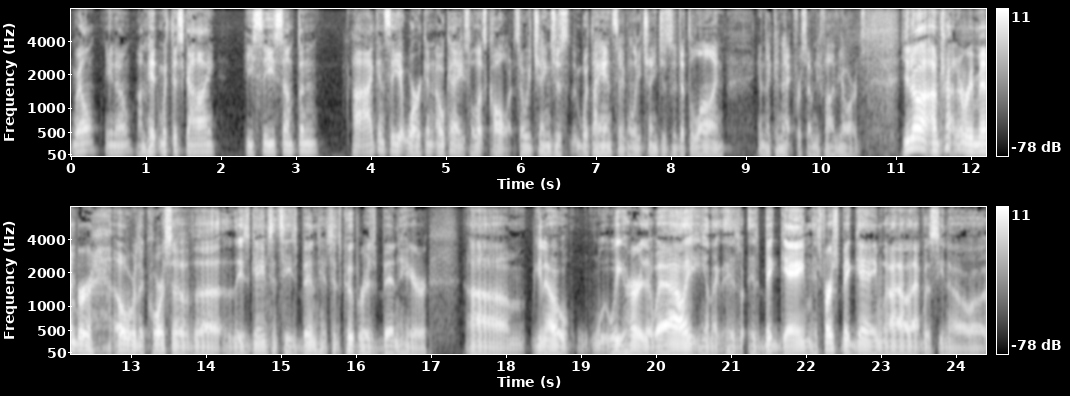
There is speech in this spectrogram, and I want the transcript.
"Well, you know, I'm hitting with this guy. He sees something. I I can see it working. Okay, so let's call it." So he changes with the hand signal. He changes it at the line, and they connect for 75 yards. You know, I'm trying to remember over the course of uh, these games since he's been here, since Cooper has been here. Um, you know, we heard that. Well, he, you know, like his his big game, his first big game. Well, that was you know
